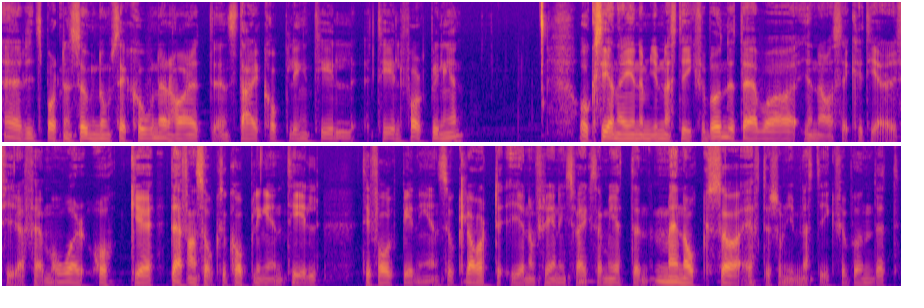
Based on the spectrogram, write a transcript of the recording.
Ridsportens ungdomssektioner har ett, en stark koppling till, till folkbildningen. Och senare inom Gymnastikförbundet där jag var generalsekreterare i fyra fem år och där fanns också kopplingen till, till folkbildningen såklart genom föreningsverksamheten men också eftersom Gymnastikförbundet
